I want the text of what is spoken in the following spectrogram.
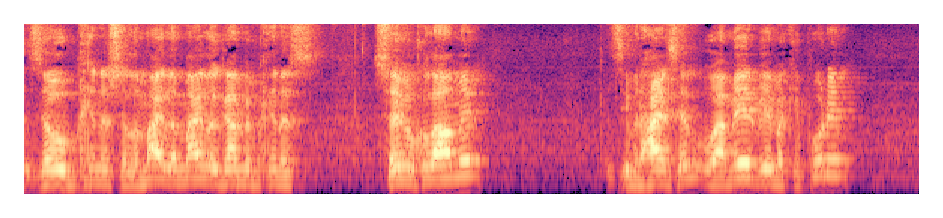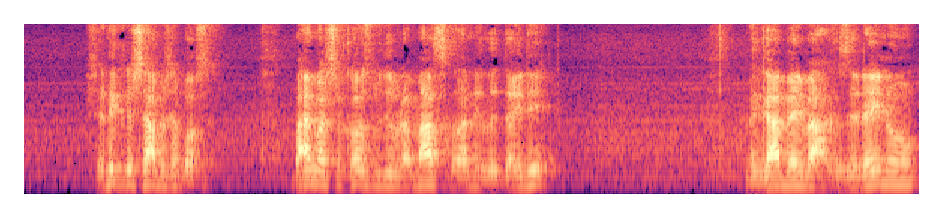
זו בחינה של מיילה מיילה גם בבחינה סבב כלאמים סיבן היין סבב הוא אמיר ביום הכיפורים שנקרא שבת שבוס ביום מה שקוס בדבר המסחל אני לדיידי. וגבי והחזירנו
